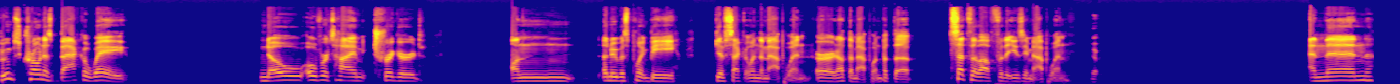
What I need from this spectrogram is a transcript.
boops Cronus back away. No overtime triggered on Anubis point B. Give second wind the map win, or not the map win, but the sets them up for the easy map win. Yep. And then,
